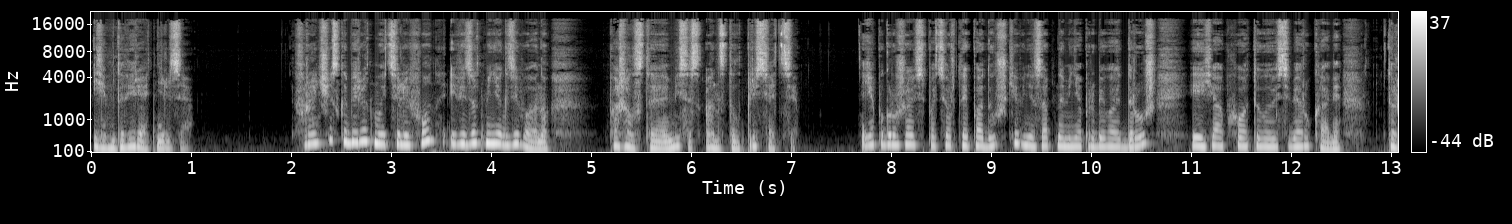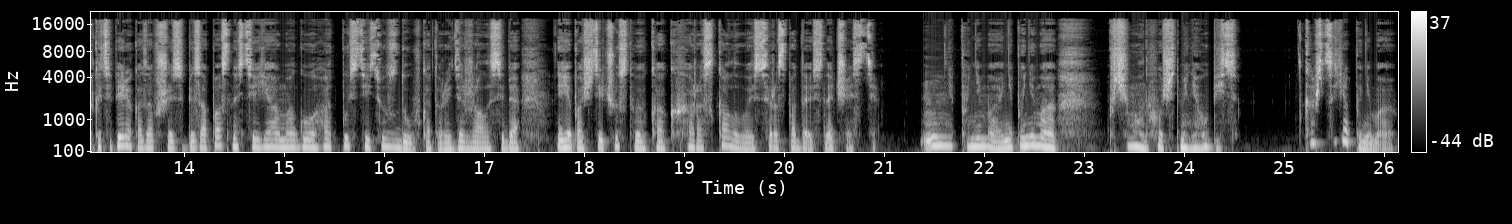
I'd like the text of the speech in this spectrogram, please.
«Им доверять нельзя». Франческа берет мой телефон и ведет меня к дивану. «Пожалуйста, миссис Анстел, присядьте». Я погружаюсь в потертые подушки, внезапно меня пробивает дрожь, и я обхватываю себя руками. Только теперь, оказавшись в безопасности, я могу отпустить узду, в которой держала себя. Я почти чувствую, как, раскалываясь, распадаюсь на части. «Не понимаю, не понимаю, почему он хочет меня убить?» «Кажется, я понимаю»,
